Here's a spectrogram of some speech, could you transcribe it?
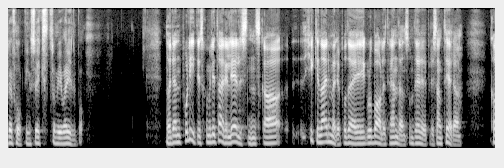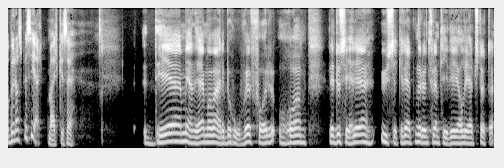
befolkningsvekst, som vi var inne på. Når den politiske og militære ledelsen skal kikke nærmere på de globale trendene som dere presenterer, hva bør ha spesielt merke seg? Det mener jeg må være behovet for å redusere usikkerheten rundt fremtidig alliert støtte.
